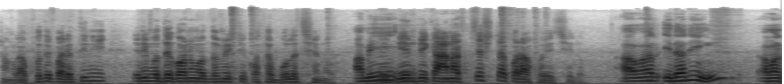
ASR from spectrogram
সংলাপ হতে পারে। তিনি এরই মধ্যে গণমাধ্যমে একটি কথা বলেছেনও। আমি বিএনপিকে আনার চেষ্টা করা হয়েছিল। আমার ইদানিং আমার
